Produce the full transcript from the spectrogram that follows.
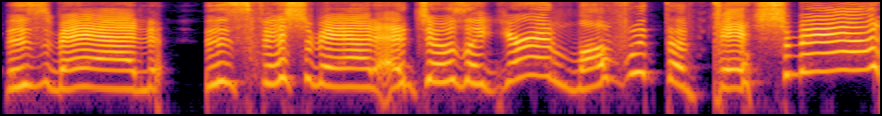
this man, this fish man, and Joe's like, "You're in love with the fish man."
